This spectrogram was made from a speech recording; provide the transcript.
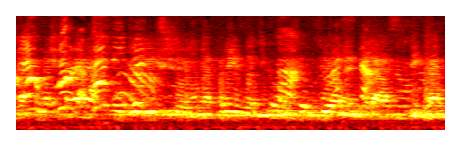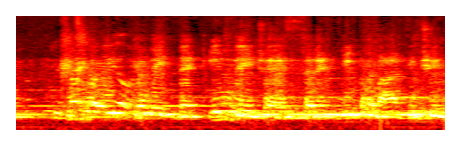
prendi, Eleonora, prendi una presa di posizione drastica. Dovete invece essere diplomatici.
